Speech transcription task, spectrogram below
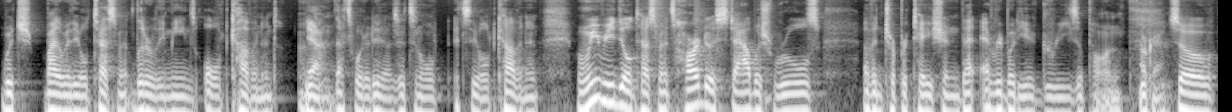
which, by the way, the Old Testament literally means Old Covenant. Um, yeah, that's what it is. It's an old. It's the Old Covenant. When we read the Old Testament, it's hard to establish rules of interpretation that everybody agrees upon. Okay. So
